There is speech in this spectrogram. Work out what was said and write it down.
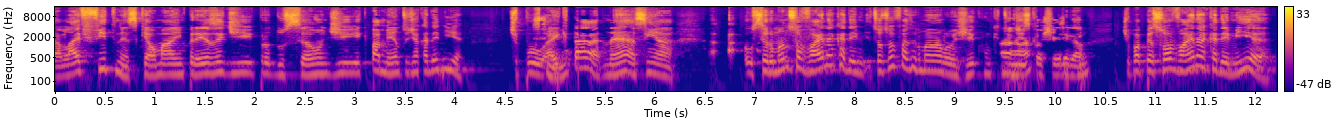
a Life Fitness, que é uma empresa de produção de equipamento de academia. Tipo, Sim. aí que tá, né? Assim, a, a, o ser humano só vai na academia. Só estou fazendo uma analogia com o que tu uhum. disse que eu achei legal. Tipo, a pessoa vai na academia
